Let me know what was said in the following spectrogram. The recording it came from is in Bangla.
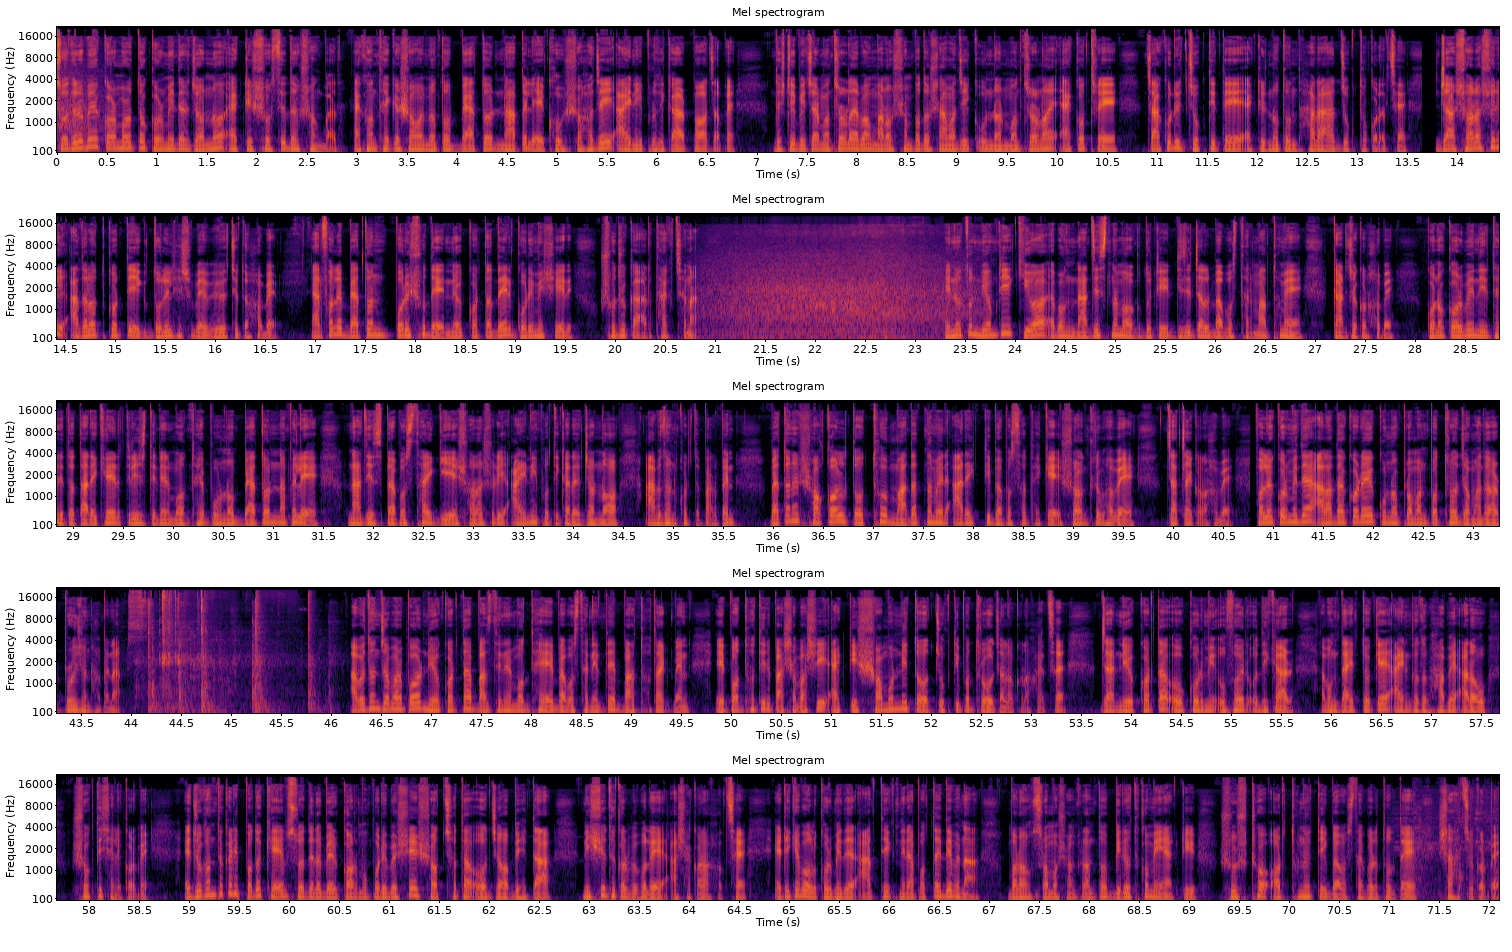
সৌদি আরবে কর্মরত কর্মীদের জন্য একটি স্বস্তিদায়ক সংবাদ। এখন থেকে সময়মতো বেতন না পেলে খুব সহজেই আইনি প্রতিকার পাওয়া যাবে। দেশটির বিচার মন্ত্রণালয় এবং মানব সম্পদ ও সামাজিক উন্নয়ন মন্ত্রণালয় একত্রে চাকুরির চুক্তিতে একটি নতুন ধারা যুক্ত করেছে, যা সরাসরি আদালত কর্তৃক দলিল হিসেবে বিবেচিত হবে। এর ফলে বেতন পরিশোধে নিয়োগকর্তাদের গরিমিসির সুযোগ আর থাকছে না। এই নতুন নিয়মটি কিওয়া এবং নাজিস নামক দুটি ডিজিটাল ব্যবস্থার মাধ্যমে কার্যকর হবে। কোনো কর্মী নির্ধারিত তারিখের ত্রিশ দিনের মধ্যে পূর্ণ বেতন না পেলে নাজিস ব্যবস্থায় গিয়ে সরাসরি আইনি প্রতিকারের জন্য আবেদন করতে পারবেন। বেতনের সকল তথ্য মাদাত নামের আরেকটি ব্যবস্থা থেকে স্বয়ংক্রিয়ভাবে যাচাই করা হবে। ফলে কর্মীদের আলাদা করে কোনো প্রমাণপত্র জমা দেওয়ার প্রয়োজন হবে না। আবেদন জমার পর নিয়োগকর্তা পাঁচ দিনের মধ্যে ব্যবস্থা নিতে বাধ্য থাকবেন। এ পদ্ধতির পাশাপাশি একটি সমন্বিত চুক্তিপত্রও চালু করা হয়েছে, যা নিয়োগকর্তা ও কর্মী উভয়ের অধিকার এবং দায়িত্বকে আইনগতভাবে আরও শক্তিশালী করবে। এ যুগান্তকারী পদক্ষেপ সৌদি আরবের কর্মপরিবেশে স্বচ্ছতা ও জবাবদিহিতা নিশ্চিত করবে বলে আশা করা হচ্ছে। এটি কেবল কর্মীদের আর্থিক নিরাপত্তাই দেবে না, বরং শ্রম সংক্রান্ত বিরোধ কমিয়ে একটি সুষ্ঠু অর্থনৈতিক ব্যবস্থা গড়ে তুলতে সাহায্য করবে।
